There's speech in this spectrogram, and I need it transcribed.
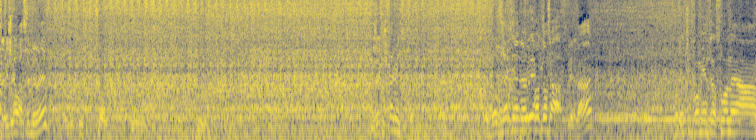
To jakieś hałasy były? Może jakiś kamień ci się. Bo w rzece wchodzą... czas, tak? Może ci pomiędzy osłonę a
